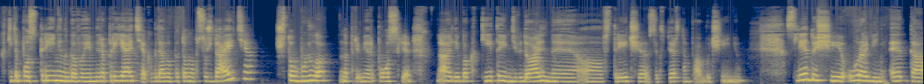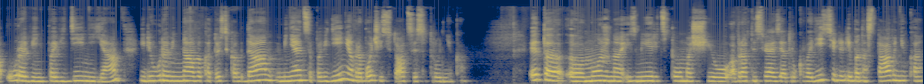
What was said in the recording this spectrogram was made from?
какие-то посттренинговые мероприятия, когда вы потом обсуждаете что было, например, после, да, либо какие-то индивидуальные э, встречи с экспертом по обучению. Следующий уровень — это уровень поведения или уровень навыка, то есть когда меняется поведение в рабочей ситуации сотрудника. Это э, можно измерить с помощью обратной связи от руководителя, либо наставника,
